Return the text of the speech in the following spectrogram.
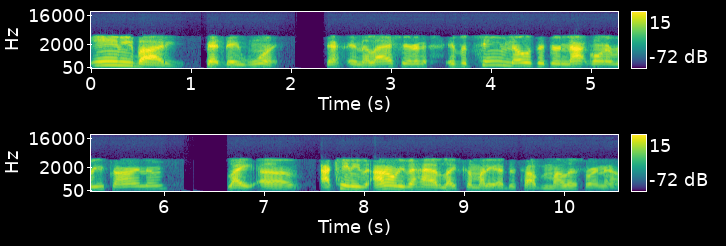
anybody that they want. That's in the last year. If a team knows that they're not going to re-sign them, like uh, I can't even. I don't even have like somebody at the top of my list right now.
